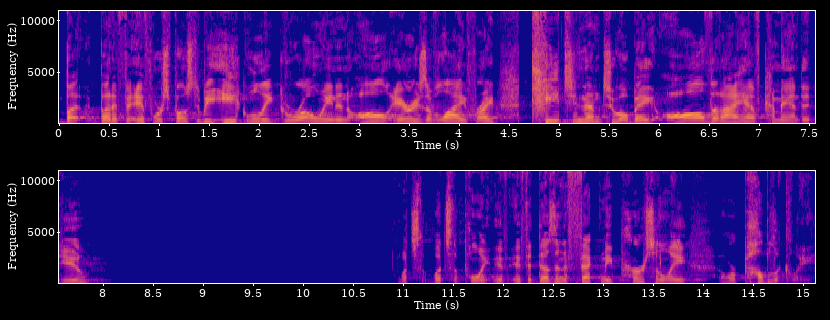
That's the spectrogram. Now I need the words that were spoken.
But, but if, if we're supposed to be equally growing in all areas of life, right, teaching them to obey all that I have commanded you, what's the, what's the point? If, if it doesn't affect me personally or publicly,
